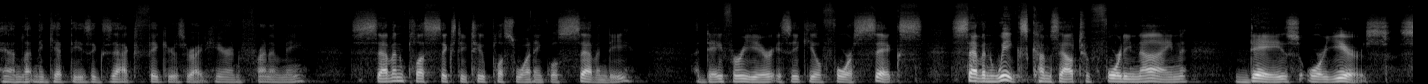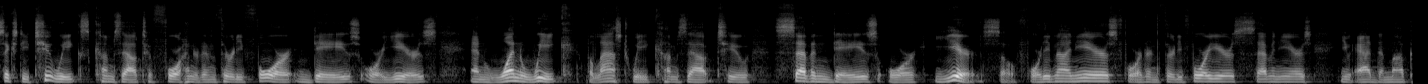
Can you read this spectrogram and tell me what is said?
And let me get these exact figures right here in front of me. 7 plus 62 plus 1 equals 70. A day for a year, Ezekiel 4 6. Seven weeks comes out to 49 days or years. 62 weeks comes out to 434 days or years. And one week, the last week, comes out to seven days or years. So 49 years, 434 years, seven years, you add them up,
